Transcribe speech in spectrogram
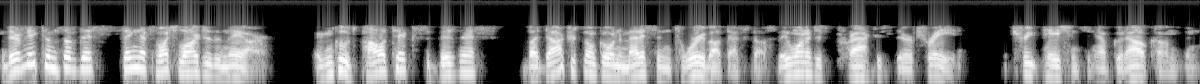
they're victims of this thing that's much larger than they are. It includes politics, business, but doctors don't go into medicine to worry about that stuff. They want to just practice their trade, treat patients and have good outcomes and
